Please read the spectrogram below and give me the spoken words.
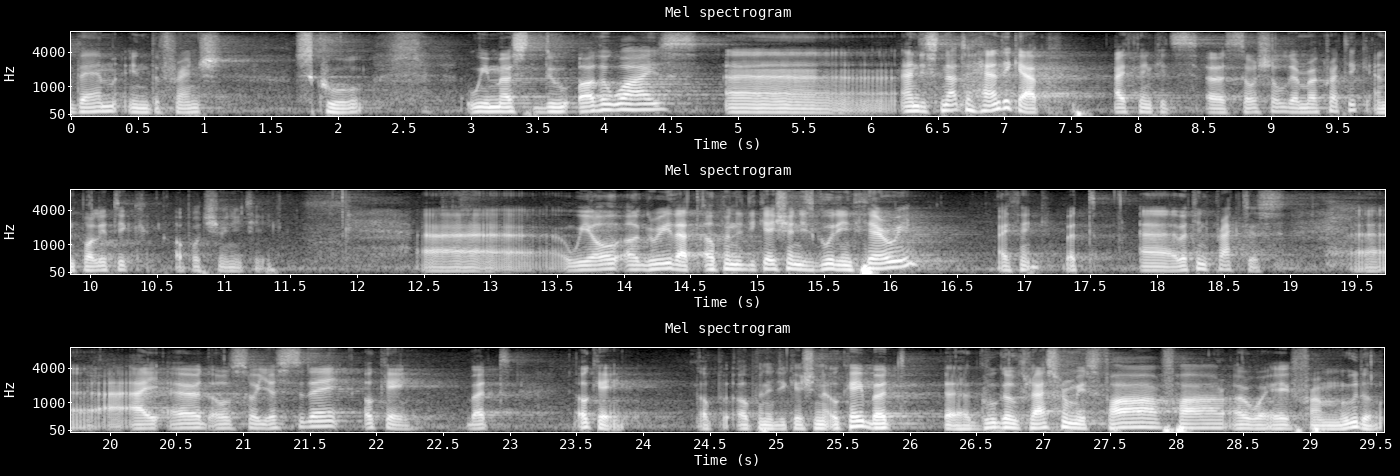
them in the French school. We must do otherwise, uh, and it's not a handicap. I think it's a social, democratic, and politic opportunity. Uh, we all agree that open education is good in theory, I think, but, but in practice, I heard also yesterday, okay, but, okay, op open education, okay, but uh, Google Classroom is far, far away from Moodle.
